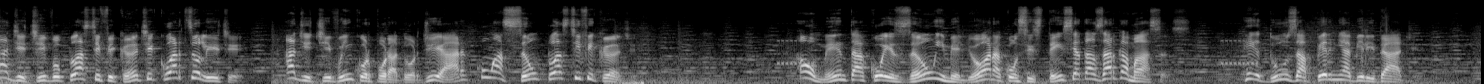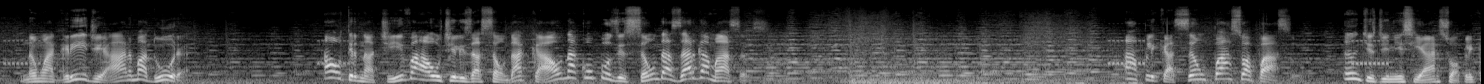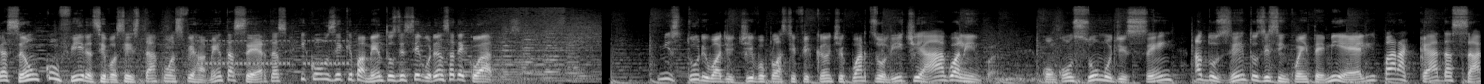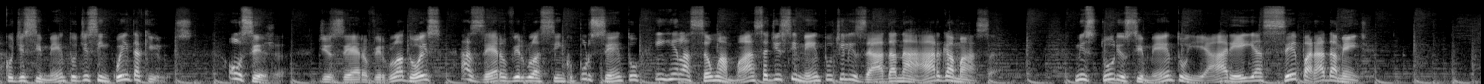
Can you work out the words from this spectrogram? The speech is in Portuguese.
Aditivo plastificante quartzolite. Aditivo incorporador de ar com ação plastificante. Aumenta a coesão e melhora a consistência das argamassas. Reduz a permeabilidade. Não agride a armadura. Alternativa à utilização da cal na composição das argamassas. Aplicação passo a passo. Antes de iniciar sua aplicação, confira se você está com as ferramentas certas e com os equipamentos de segurança adequados. Misture o aditivo plastificante quartzolite à água limpa, com consumo de 100 a 250 ml para cada saco de cimento de 50 kg, ou seja, de 0,2 a 0,5% em relação à massa de cimento utilizada na argamassa. Misture o cimento e a areia separadamente.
